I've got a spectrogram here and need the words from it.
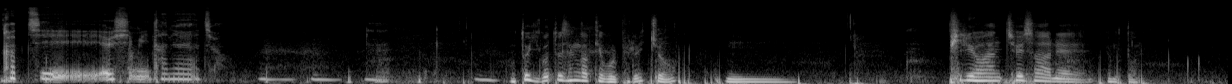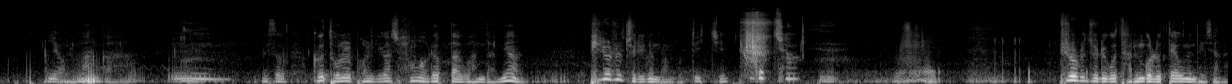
같이 열심히 다녀야죠. 또 이것도 생각해 볼 필요 있죠. 음, 필요한 최소한의 용돈이 얼마인가. 그래서 그 돈을 벌기가 정 어렵다고 한다면 필요를 줄이는 방법도 있지. 그렇죠. 필요를 줄이고 다른 걸로 때우면 되잖아.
